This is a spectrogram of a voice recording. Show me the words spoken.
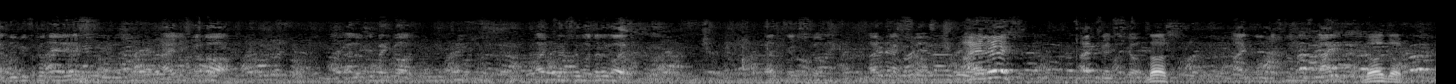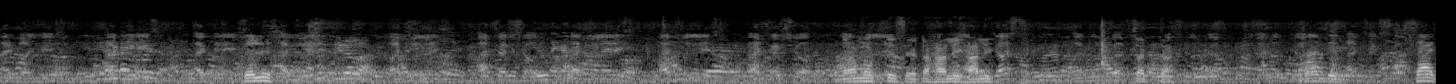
কত ইলিশ ইলিশ কত? আলু কি ভাই কত? আচ্ছা কত কয়? আচ্ছা ইলিশ? আচ্ছা দশ। আজ পঞ্চাশ দশ দশ দশ। চল্লিশ। চারশো। চারশো। দাম উঠতেছে এটা হালি হালি। চারটা। ষাট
